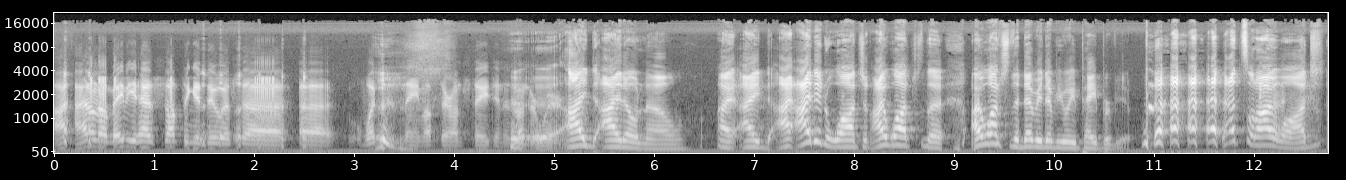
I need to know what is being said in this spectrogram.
I, I don't know. Maybe it has something to do with uh, uh, what's his name up there on stage in his underwear. I, I don't know. I, I, I didn't watch it. I watched the I watched the WWE pay per view. That's what I watched.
